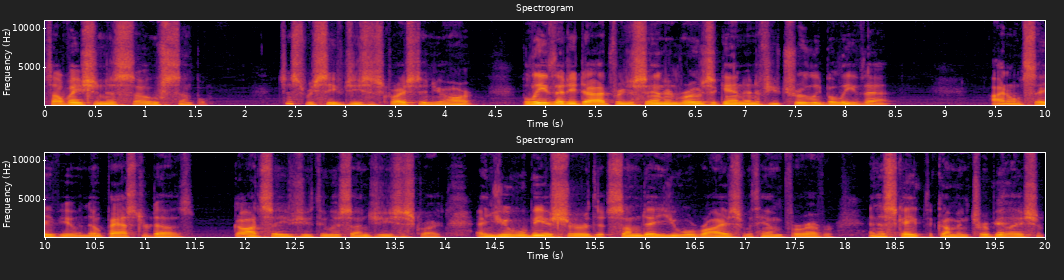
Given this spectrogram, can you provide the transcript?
Salvation is so simple. Just receive Jesus Christ in your heart. Believe that he died for your sin and rose again. And if you truly believe that, I don't save you, and no pastor does. God saves you through his son Jesus Christ. And you will be assured that someday you will rise with him forever and escape the coming tribulation.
